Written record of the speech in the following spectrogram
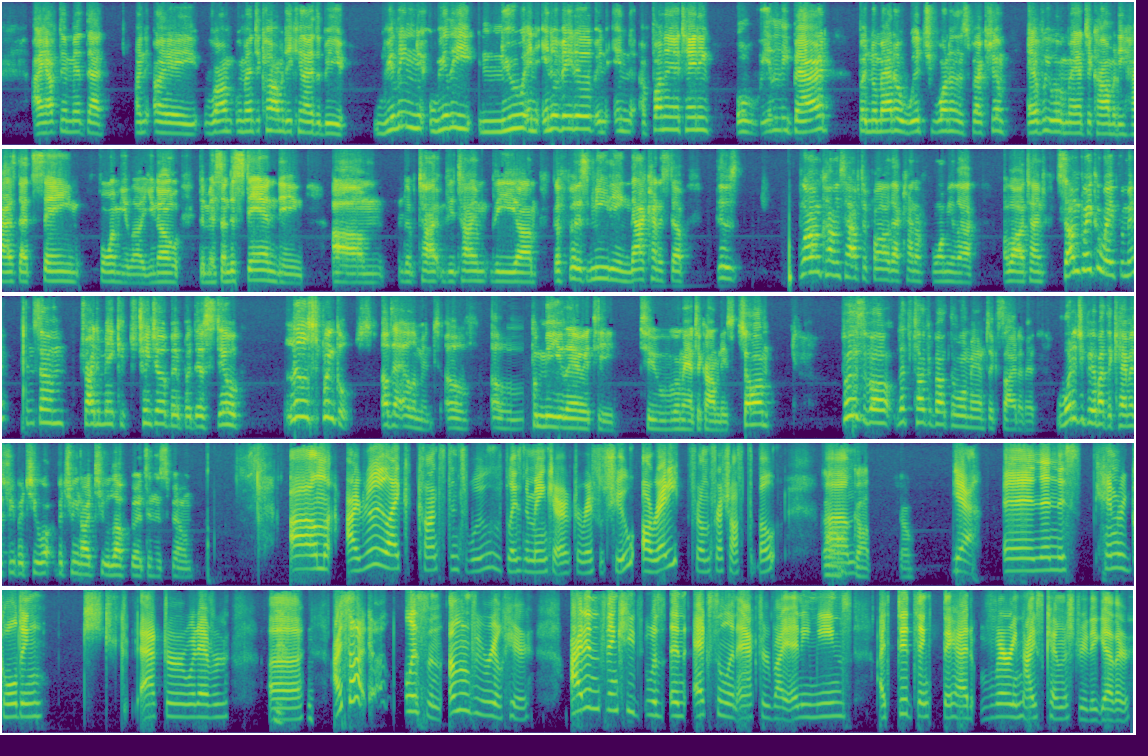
I have to admit that an, a rom- romantic comedy can either be really, really new and innovative and, and fun and entertaining, or really bad. But no matter which one on the spectrum, every romantic comedy has that same formula. You know, the misunderstanding, um, the time, the time, the um, the first meeting, that kind of stuff. Those rom coms have to follow that kind of formula a lot of times. Some break away from it, and some try to make it change a little bit, but there's still little sprinkles of that element of of familiarity to romantic comedies. So um, first of all, let's talk about the romantic side of it. What did you feel about the chemistry between our two lovebirds in this film? Um, I really like Constance Wu, who plays the main character, Rachel Chu, already from Fresh Off the Boat. Oh um, God, no. Yeah, and then this Henry Golding actor or whatever. Uh, I thought. Listen, I'm gonna be real here. I didn't think he was an excellent actor by any means. I did think they had very nice chemistry together.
